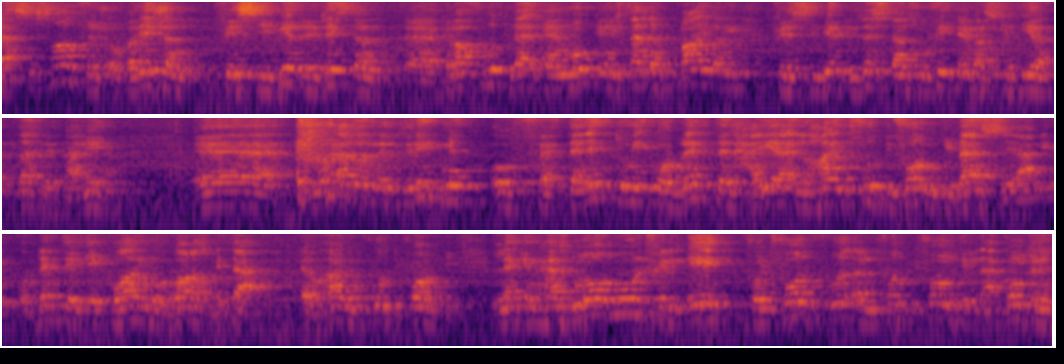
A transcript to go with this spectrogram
بس سالفج اوبريشن في السيفير ريزيستنت كلاف فود لا كان ممكن يستخدم برايمري في السيفير ريزيستنس وفي بيبرز كتيره دخلت عليها. آه، وقالوا ان التريتمنت اوف تالكتومي كوريكت الحقيقة الهايند فود ديفورمتي بس يعني كوريكت الايكواين والفرس بتاع الهايند فود ديفورمتي لكن هاز نو رول في الايه في الفود الفود ديفورمتي الاكومبانيد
